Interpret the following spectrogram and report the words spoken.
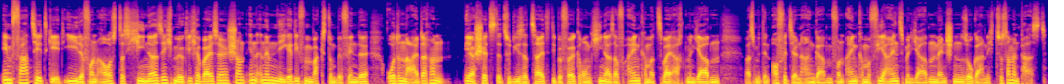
Im Fazit geht I davon aus, dass China sich möglicherweise schon in einem negativen Wachstum befinde oder nahe daran. Er schätzte zu dieser Zeit die Bevölkerung Chinas auf 1,28 Milliarden, was mit den offiziellen Angaben von 1,41 Milliarden Menschen so gar nicht zusammenpasst.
